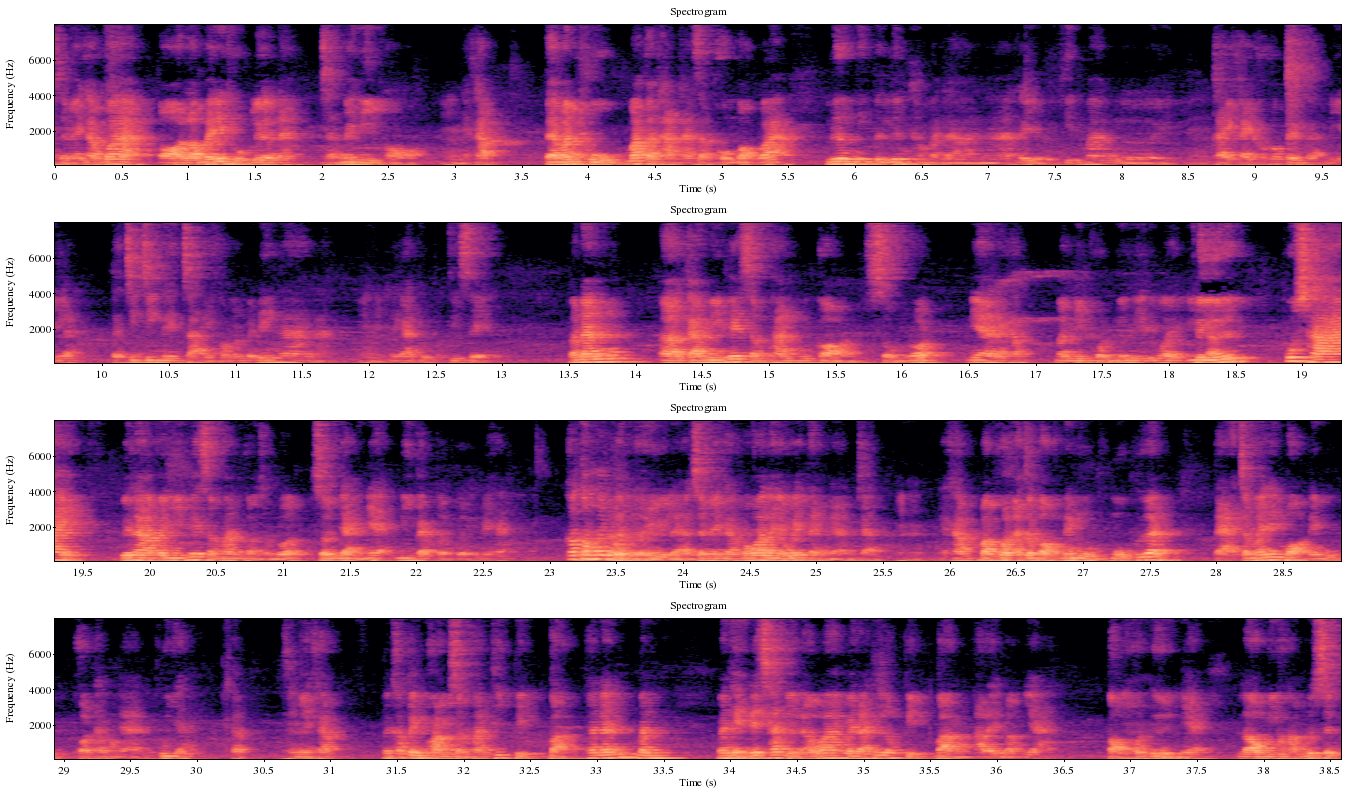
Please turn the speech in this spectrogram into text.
ใช่ไหมครับว่าอ๋อเราไม่ได้ถูกเลือกนะฉันไม่ดีพออืมนะครับแต่มันถูกมาตรฐานทางสังคมบอกว่า เรื่องนี้เป็นเรื่องธรรมดานะเธออย่าไปคิดมากเลย ใครๆเขาก็เป็นแบบนี้แหละ แต่จริง ๆ ในใจเขามันไม่ได้ง่ายนะอืมในการถูกปฏิเสธ เพราะฉะนั้นเอ่อการมีเพศสัมพันธ์ก่อนสมรสเนี่ยนะครับมันมีผลเรื่องนี้ด้วย หรือผู้ชายเวลาไปมีเพศสัมพันธ์ก่อนสมรสส่วนใหญ่เนี่ยมีแบบเปิดเผยไหมฮะก็ต้องไม่เปิดเผยอยู่แล้วใช่ไหมครับเพราะว่าเรายังไม่แต่งงานกันอืมนะครับบางคนอาจจะบอกในหมู่หมู่เพื่อน แต่อาจจะไม่ได้บอกในหมู่คนทำงานหรือผู้ใหญ่ครับใช่ไหมครับมันก็เป็นความสัมพันธ์ที่ปิดบัง เพราะฉะนั้นมันมันเห็นได้ชัดอยู่แล้วว่า เวลาที่เราปิดบังอะไรบางอย่าง ต่อคนอื่นเนี่ยเรามีความรู้สึก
